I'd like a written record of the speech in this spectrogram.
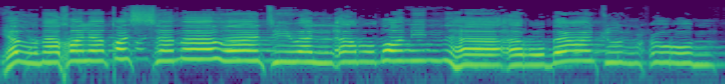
يوم خلق السماوات والأرض منها أربعة حرم.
